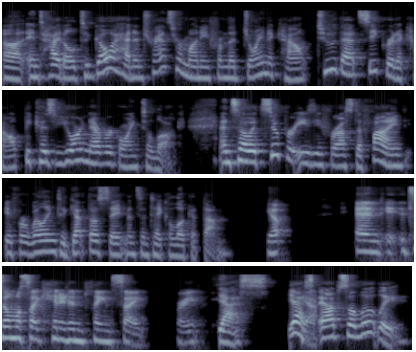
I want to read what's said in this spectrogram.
uh, entitled to go ahead and transfer money from the joint account to that secret account because you're never going to look. And so it's super easy for us to find if we're willing to get those statements and take a look at them. Yep. And it's almost like hidden in plain sight, right? Yes. Yes, yeah. absolutely.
